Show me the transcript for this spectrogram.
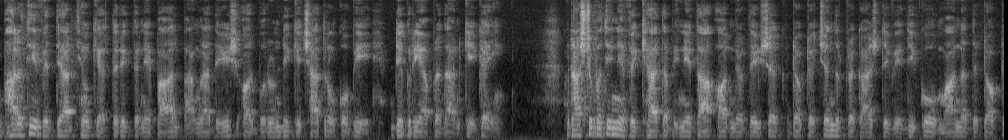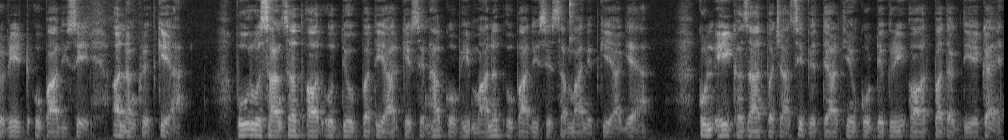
भारतीय विद्यार्थियों के अतिरिक्त नेपाल, बांग्लादेश और बुरुंडी के छात्रों को भी डिग्रियाँ प्रदान की गईं। राष्ट्रपति ने विख्यात अभिनेता और निर्देशक डॉक्टर चंद्र प्रकाश द्विवेदी को मानद डॉक्टरेट उपाधि से अलंकृत किया। पूर्व सांसद और उद्योगपति आर के सिन्हा को भी मानद उपाधि से सम्मानित किया गया। कुल एक हज़ार पचासी विद्यार्थियों को डिग्री और पदक दिए गए।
